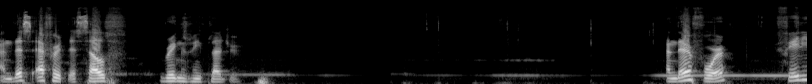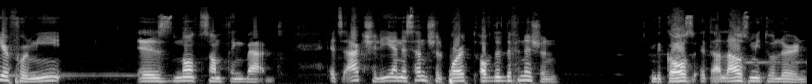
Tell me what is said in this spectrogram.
And this effort itself brings me pleasure. And therefore, failure for me is not something bad. It's actually an essential part of the definition because it allows me to learn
